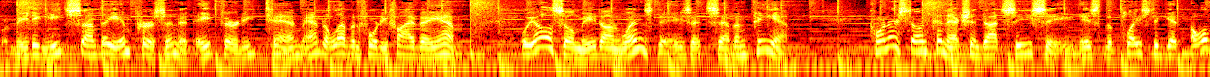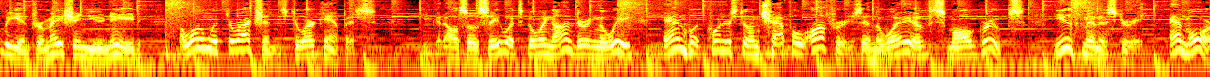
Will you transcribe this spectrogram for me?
We're meeting each Sunday in person at 8:30, 10, and 11:45 a.m. We also meet on Wednesdays at 7 p.m. cornerstoneconnection.cc is the place to get all the information you need, along with directions to our campus. You can also see what's going on during the week and what Cornerstone Chapel offers in the way of small groups, youth ministry, and more.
